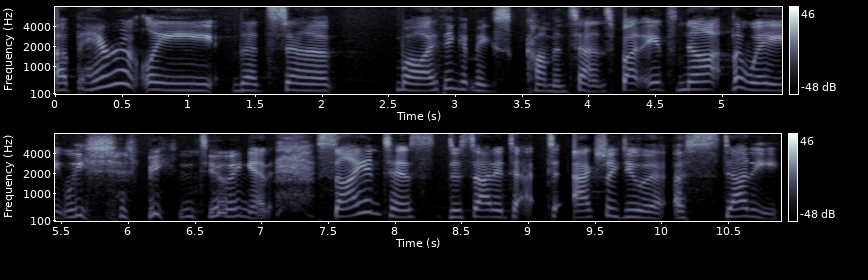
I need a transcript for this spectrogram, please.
apparently, that's. Uh, well, I think it makes common sense, but it's not the way we should be doing it. Scientists decided to, to actually do a, a study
